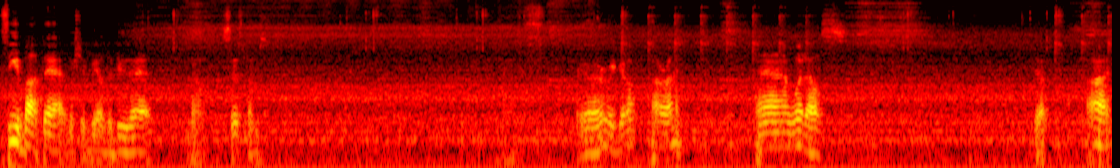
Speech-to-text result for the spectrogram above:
see about that. We should be able to do that. No, systems. There we go. All right. And what else? Yep. All right.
